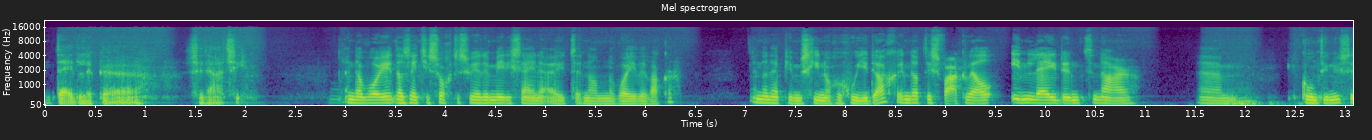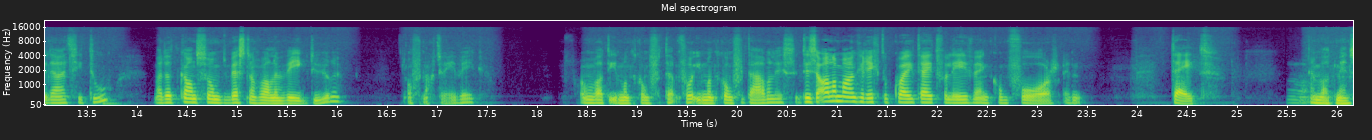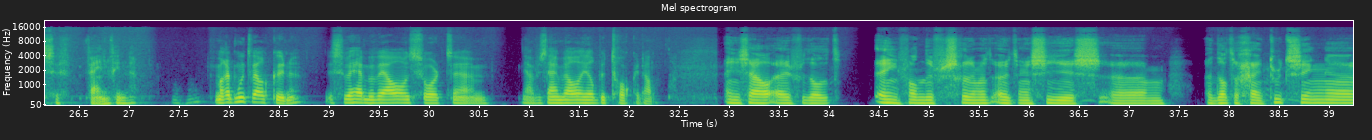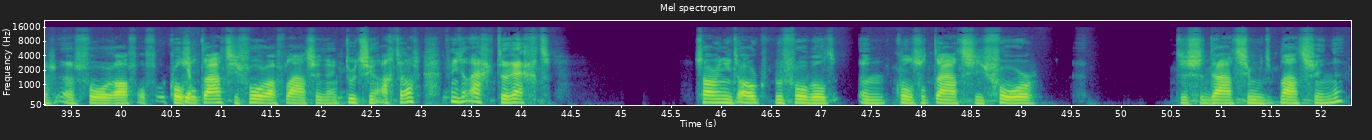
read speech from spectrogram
een tijdelijke sedatie. En dan, word je, dan zet je 's ochtends weer de medicijnen uit en dan word je weer wakker. En dan heb je misschien nog een goede dag. En dat is vaak wel inleidend naar ehm continu sedatie toe. Maar dat kan soms best nog wel een week duren. Of nog twee weken. Om wat iemand voor iemand comfortabel is. Het is allemaal gericht op kwaliteit van leven en comfort en tijd. En wat mensen fijn vinden. Maar het moet wel kunnen. Dus we hebben wel een soort. ehm, ja, we zijn wel heel betrokken dan. En je zei al even dat het een van de verschillen met euthanasie is ehm, dat er geen toetsing eh, eh, vooraf of consultatie vooraf plaatsvindt en toetsing achteraf. Vind je dat eigenlijk terecht? Zou er niet ook bijvoorbeeld een consultatie voor de sedatie moeten plaatsvinden?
